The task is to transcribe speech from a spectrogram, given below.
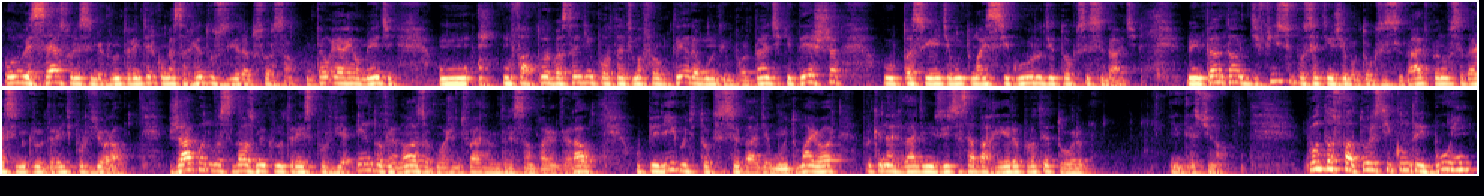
ou no excesso desse micronutriente ele começa a reduzir a absorção. Então é realmente um, um fator bastante importante, uma fronteira muito importante que deixa o paciente muito mais seguro de toxicidade. No entanto, é difícil você atingir uma toxicidade quando você dá esse micronutriente por via oral. Já quando você dá os micronutrientes por via endovenosa, como a gente faz na nutrição parenteral, o perigo de toxicidade é muito maior, porque na verdade não existe essa barreira protetora intestinal. Quanto aos fatores que contribuem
